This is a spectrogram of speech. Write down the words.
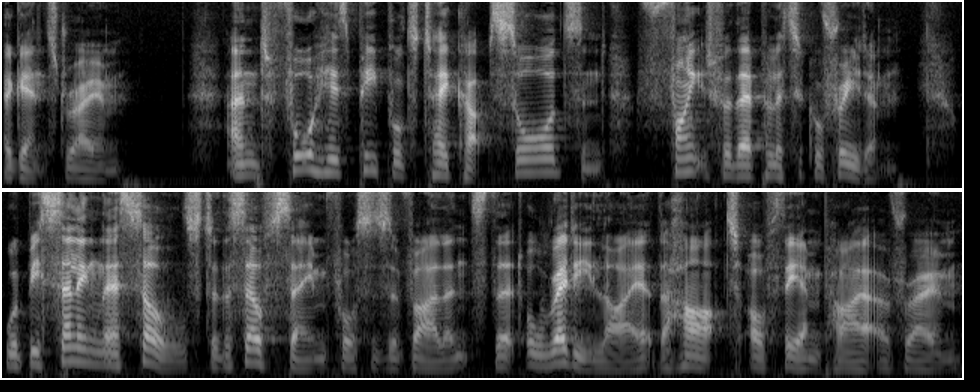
against Rome. And for his people to take up swords and fight for their political freedom would be selling their souls to the self-same forces of violence that already lie at the heart of the Empire of Rome.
